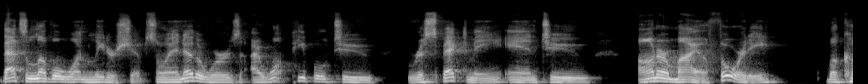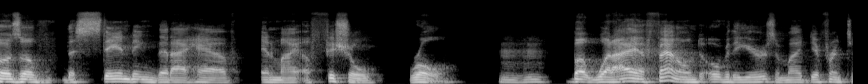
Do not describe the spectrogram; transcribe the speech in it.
That's level one leadership. So, in other words, I want people to respect me and to honor my authority because of the standing that I have in my official role. Mm-hmm. But what I have found over the years in my different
